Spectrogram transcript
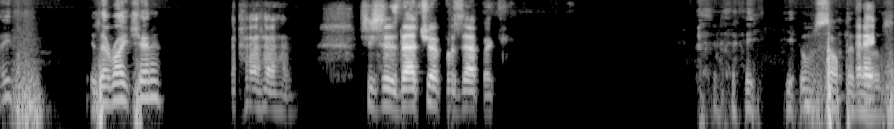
Is that right, Shannon? she says that trip was epic. it was something hey, else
